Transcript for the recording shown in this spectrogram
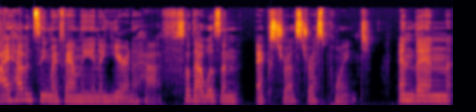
I haven't seen my family in a year and a half, so that was an extra stress point. And then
